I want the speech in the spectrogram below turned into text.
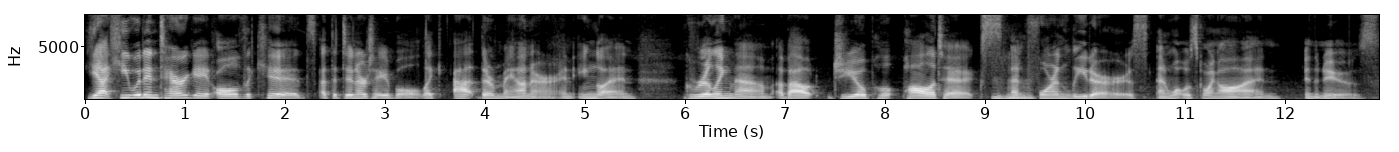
Yeah, he would interrogate all the kids at the dinner table, like at their manor in England, grilling them about geopolitics Mm-hmm. and foreign leaders and what was going on in the news.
